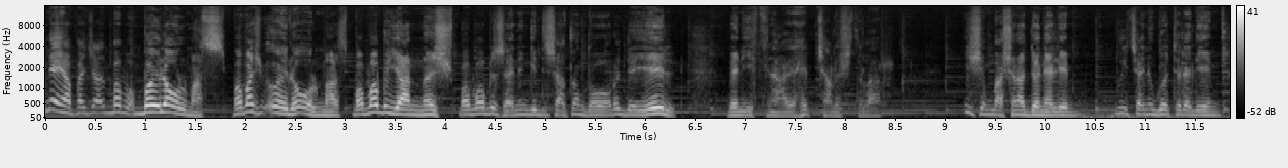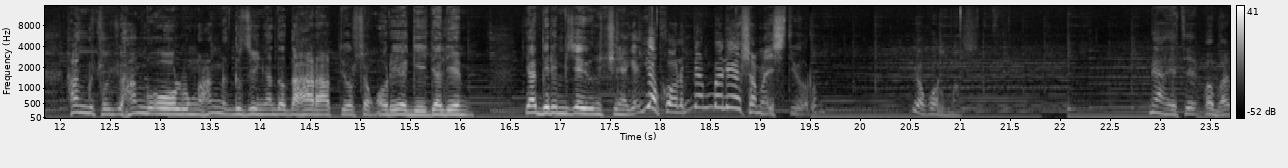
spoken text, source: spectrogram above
Ne yapacağız? Baba böyle olmaz. Baba öyle olmaz. Baba bu yanlış. Baba bu senin gidişatın doğru değil. Beni iknaya hep çalıştılar. İşin başına dönelim. Seni götürelim. Hangi çocuğu, hangi oğlun, hangi kızın yanında daha rahat diyorsan oraya gidelim. Ya birimiz evin içine gel. Yok oğlum ben böyle yaşama istiyorum. Yok olmaz. Nihayeti baba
